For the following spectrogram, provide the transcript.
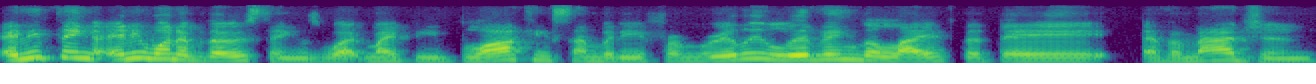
anything, any one of those things, what might be blocking somebody from really living the life that they have imagined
